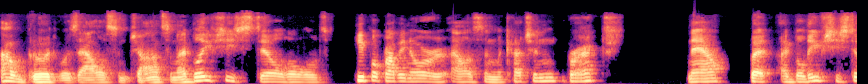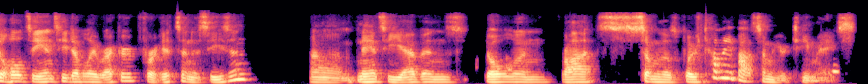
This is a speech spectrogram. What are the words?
how good was Allison Johnson? I believe she still holds, people probably know her Allison McCutcheon, correct? Now, but I believe she still holds the NCAA record for hits in a season. Um, Nancy Evans, Dolan, Braatz, some of those players. Tell me about some of your teammates.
